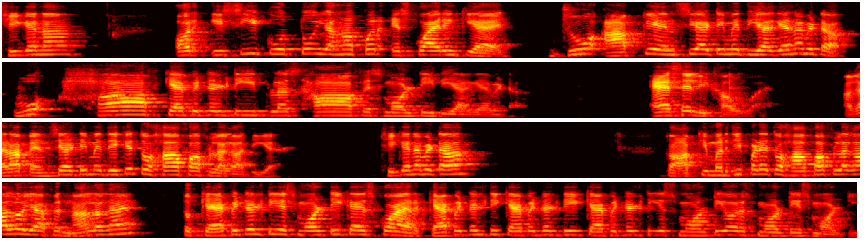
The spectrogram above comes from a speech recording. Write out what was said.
ठीक है ना? और इसी को तो यहाँ पर स्क्वायरिंग किया है। जो आपके एनसीआरटी में दिया गया ना बेटा, वो half capital T plus half small T दिया गया बेटा। ऐसे लिखा हुआ है। अगर आप एनसीआरटी में देखें तो हाफ़ हाफ़ लगा दिया है। ठीक है ना बेटा? तो आपकी मर्ज़ी पड़े तो हाफ़ हाफ़ लगा लो या फिर ना लगाए। तो कैपिटल टी स्मॉल टी का square capital T capital T capital T small T और स्मॉल टी स्मॉल टी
